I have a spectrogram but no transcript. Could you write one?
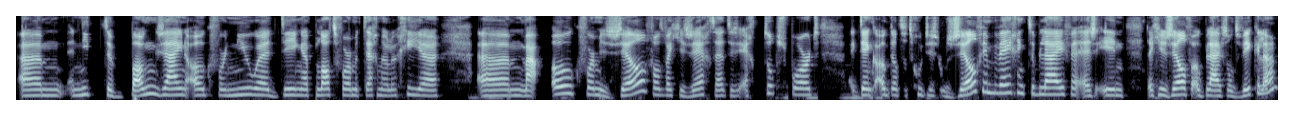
En niet te bang zijn ook voor nieuwe dingen, platformen, technologieën. Um, maar ook voor mezelf, want wat je zegt, hè, het is echt topsport. Ik denk ook dat het goed is om zelf in beweging te blijven. Als in dat je jezelf ook blijft ontwikkelen.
